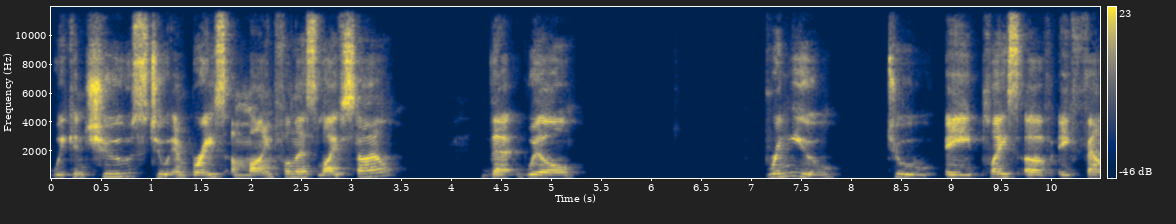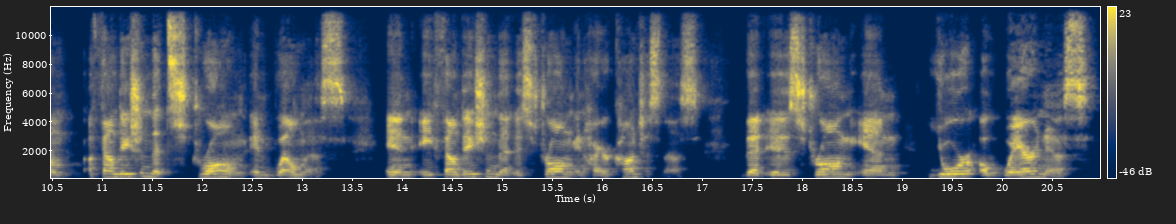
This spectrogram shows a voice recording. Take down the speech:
We can choose to embrace a mindfulness lifestyle that will bring you to a place of a found a foundation that's strong in wellness, in a foundation that is strong in higher consciousness, that is strong in your awareness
